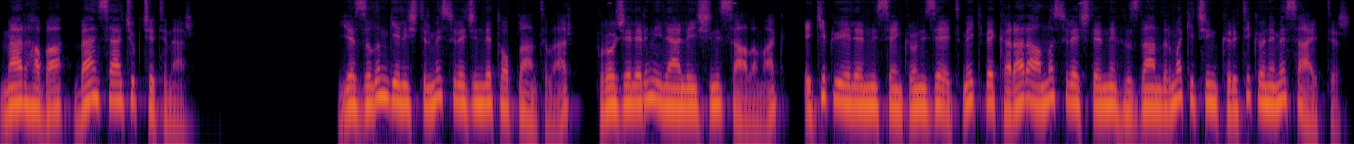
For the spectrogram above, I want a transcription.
Merhaba, ben Selçuk Çetiner. Yazılım geliştirme sürecinde toplantılar, projelerin ilerleyişini sağlamak, ekip üyelerini senkronize etmek ve karar alma süreçlerini hızlandırmak için kritik öneme sahiptir.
